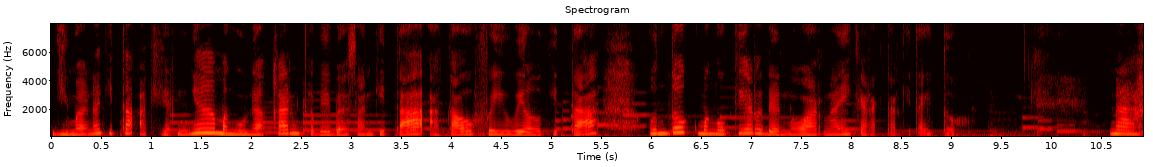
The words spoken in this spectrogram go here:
gimana kita akhirnya menggunakan kebebasan kita atau free will kita untuk mengukir dan mewarnai karakter kita itu. Nah,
